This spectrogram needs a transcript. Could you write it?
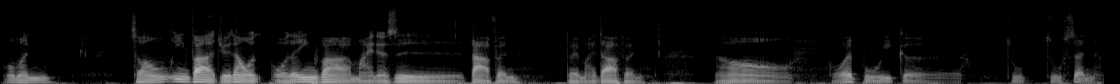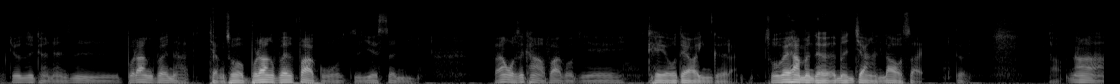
我们从英法决战，我我的英法买的是大分，对，买大分，然后我会补一个主主胜啊，就是可能是不让分啊，讲错不让分，法国直接胜利，反正我是看好法国直接 KO 掉英格兰，除非他们的门将很绕塞。对，好。那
